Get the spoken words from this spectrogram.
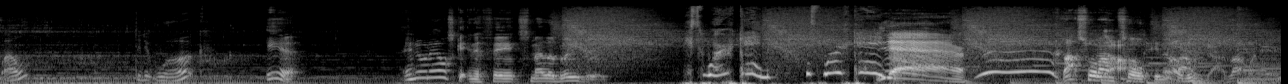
well, did it work? Here. Anyone else getting a faint smell of blueberry? It's working! It's working! Yeah! That's what I'm talking about.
